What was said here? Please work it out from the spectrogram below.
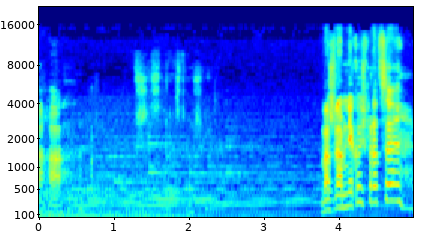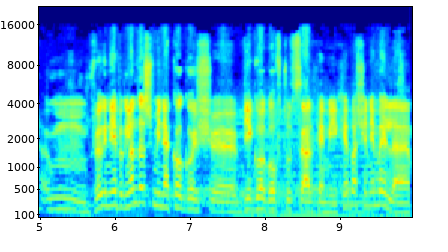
Aha. Masz dla mnie jakąś pracę? Mm, wy nie wyglądasz mi na kogoś e, biegłego w sztuce alchemii. Chyba się nie mylę.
